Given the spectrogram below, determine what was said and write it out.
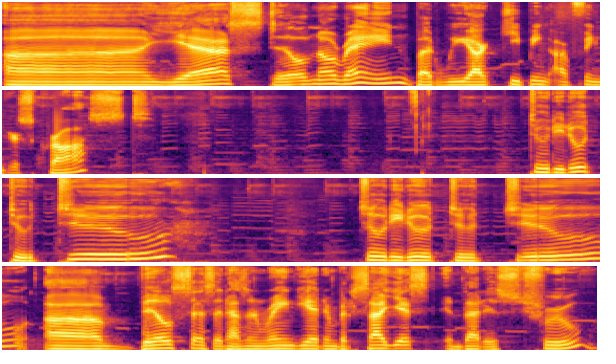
Uh, yes, yeah, still no rain, but we are keeping our fingers crossed. Toody doo doo doo. Toody doo doo doo. Uh, Bill says it hasn't rained yet in Versalles, and that is true.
